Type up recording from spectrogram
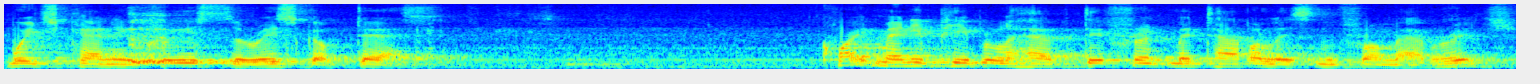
which can increase the risk of death quite many people have different metabolism from average,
